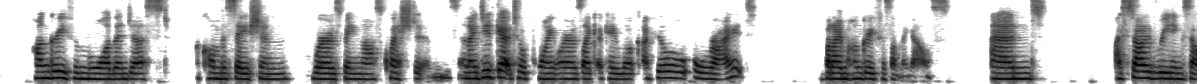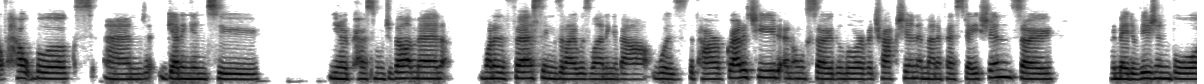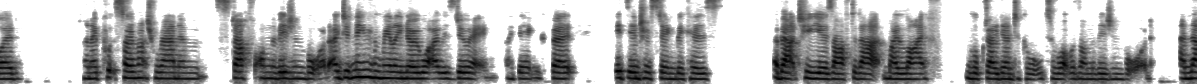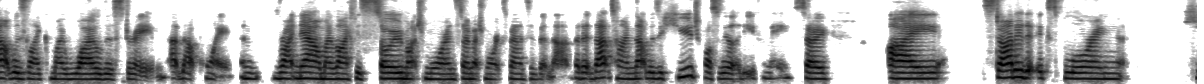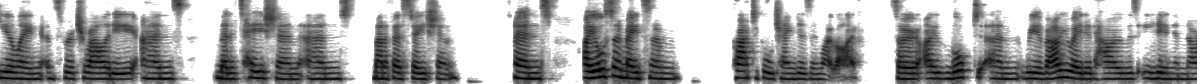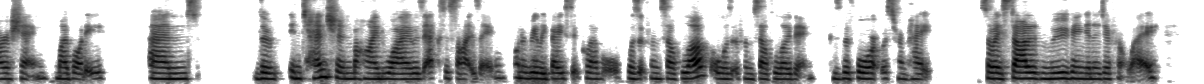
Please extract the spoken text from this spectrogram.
hungry for more than just a conversation where I was being asked questions. And I did get to a point where I was like, okay, look, I feel all right, but I'm hungry for something else. And I started reading self-help books and getting into you know personal development one of the first things that I was learning about was the power of gratitude and also the law of attraction and manifestation. So I made a vision board and I put so much random stuff on the vision board. I didn't even really know what I was doing, I think. But it's interesting because about two years after that, my life looked identical to what was on the vision board. And that was like my wildest dream at that point. And right now, my life is so much more and so much more expansive than that. But at that time, that was a huge possibility for me. So I started exploring healing and spirituality and meditation and manifestation. And I also made some practical changes in my life. So I looked and reevaluated how I was eating and nourishing my body and the intention behind why I was exercising on a really basic level. Was it from self love or was it from self loathing? Because before it was from hate. So I started moving in a different way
